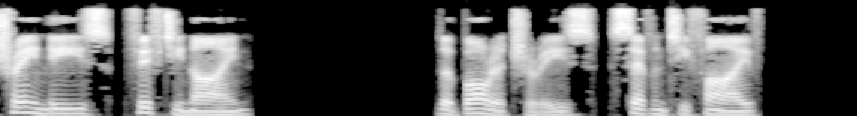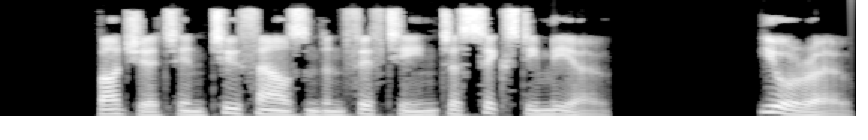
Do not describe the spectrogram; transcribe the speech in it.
Trainees, 59 Laboratories, 75 Budget in 2015 to 60 mio. Euro.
